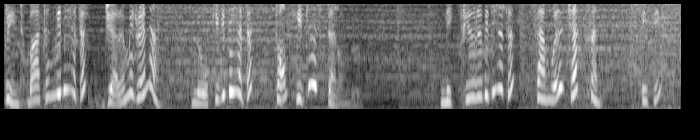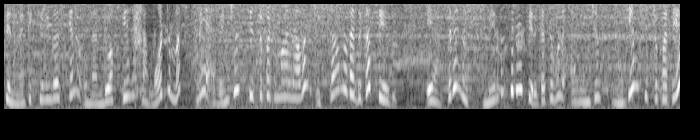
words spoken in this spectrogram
ක්ලින්ට් බාටන් විදිහට ජෙරමි රෙන ලෝකි විදිහට ටොම් හිටල්ස්ටන් නික් ෆියර විදිහට සැම්වල් ජැක්සන් ඉතින් සිනමටික් යනිවර්ස් ගැන උනන්දුවක් තියෙන හැමෝටම මේ ඇවෙන්ජස් චිත්‍රපටිමාලාව ඉතාම වැදගත් වේවි. ඒ අතරන මේ වසරේ තිරගත වුණ ඇවෙන්ජස් ඉන්ගම් චිත්‍රපටය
